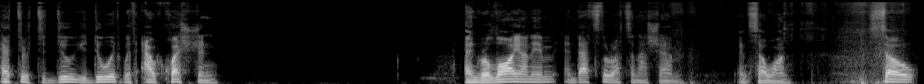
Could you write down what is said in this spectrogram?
heter to do, you do it without question. and rely on Him, and that's the Ratzon Hashem, and so on. So,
